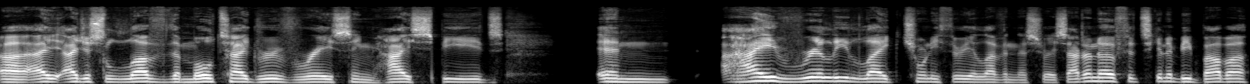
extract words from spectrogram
Uh, I I just love the multi groove racing, high speeds, and I really like twenty three eleven this race. I don't know if it's gonna be Bubba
